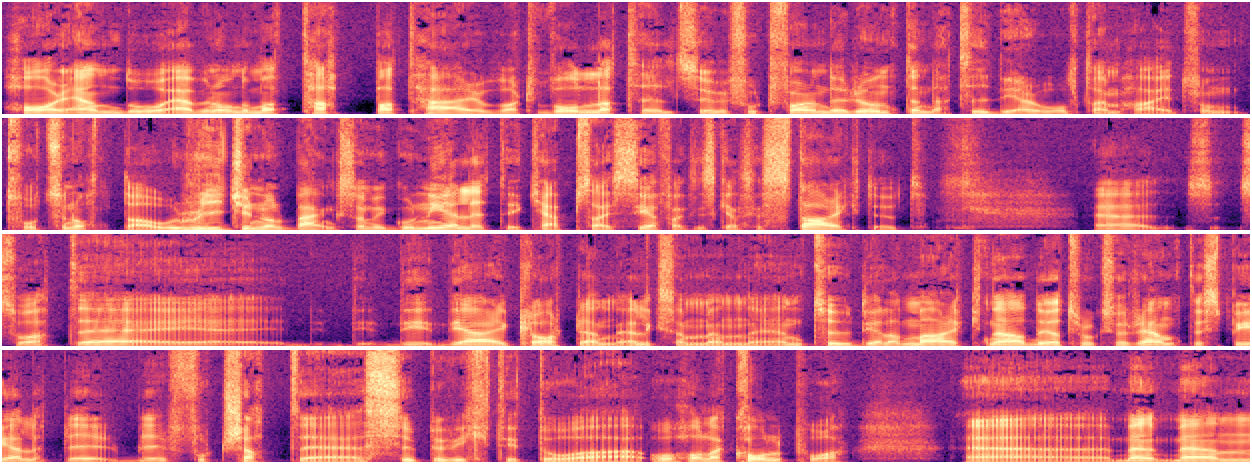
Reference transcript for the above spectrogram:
har ändå, även om de har tappat här och varit volatilt, så är vi fortfarande runt den där tidigare all time high från 2008 och regional banks, om vi går ner lite i cap size, ser faktiskt ganska starkt ut. Eh, så att eh, det, det, är klart en, eh, liksom en, en tudelad marknad och jag tror också räntespelet blir, blir fortsatt superviktigt att, att hålla koll på. Men, men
